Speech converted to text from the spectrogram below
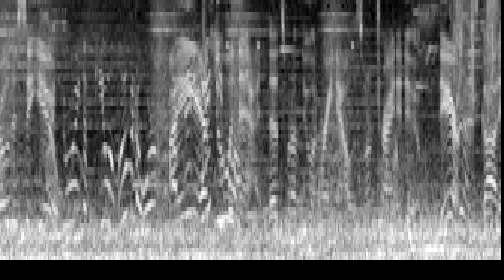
I'm throw this at you. Throwing a few Illumina orbs I am doing that. That's what I'm doing right now. That's what I'm trying to do. There, he's got it.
